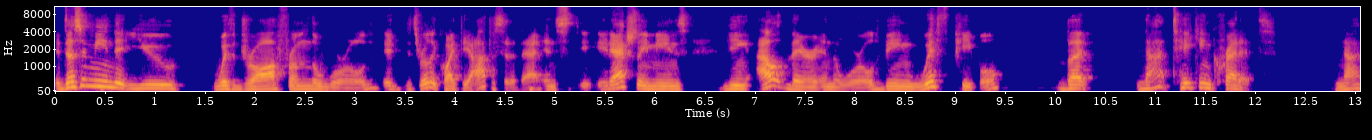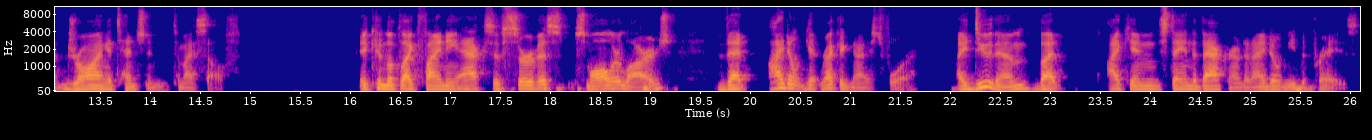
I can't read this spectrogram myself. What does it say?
It doesn't mean that you withdraw from the world. It, it's really quite the opposite of that. And it actually means being out there in the world, being with people, but not taking credit, not drawing attention to myself. It can look like finding acts of service, small or large, that I don't get recognized for. I do them, but I can stay in the background and I don't need the praise.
